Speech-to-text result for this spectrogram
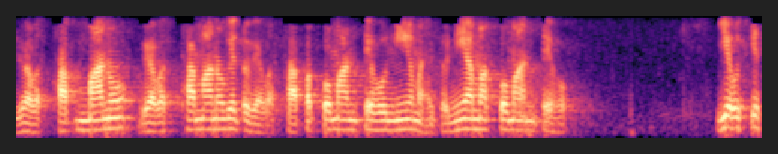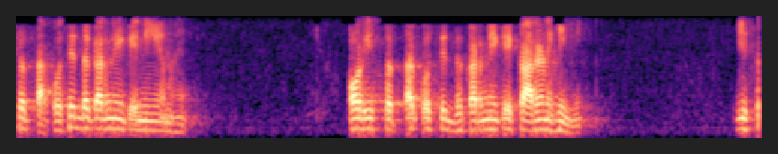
व्यवस्था मानो व्यवस्था मानोगे तो व्यवस्थापक को मानते हो, नियम है तो नियामक को मानते हो। ये उसकी सत्ता को सिद्ध करने के नियम है। और इस सत्ता को सिद्ध करने के कारण ही इस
